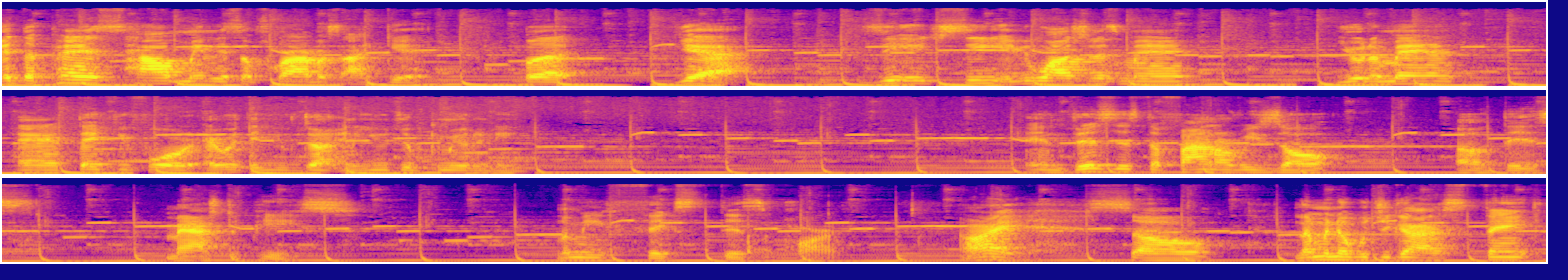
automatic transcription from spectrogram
It depends how many subscribers I get. But yeah, ZHC, if you watch this, man, you're the man. And thank you for everything you've done in the YouTube community. And this is the final result of this masterpiece. Let me fix this part. All right, so let me know what you guys think.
